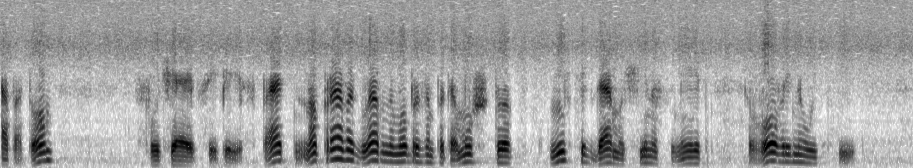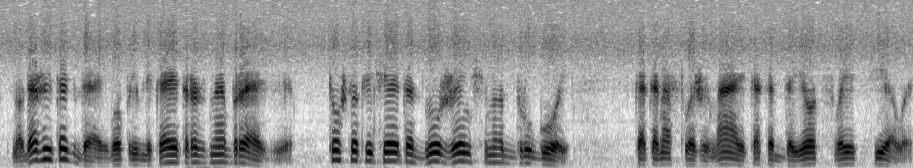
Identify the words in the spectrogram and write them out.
А потом случается и переспать, но право главным образом потому, что не всегда мужчина сумеет вовремя уйти, но даже и тогда его привлекает разнообразие, то, что отличает одну женщину от другой, как она сложена и как отдает свое тело.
